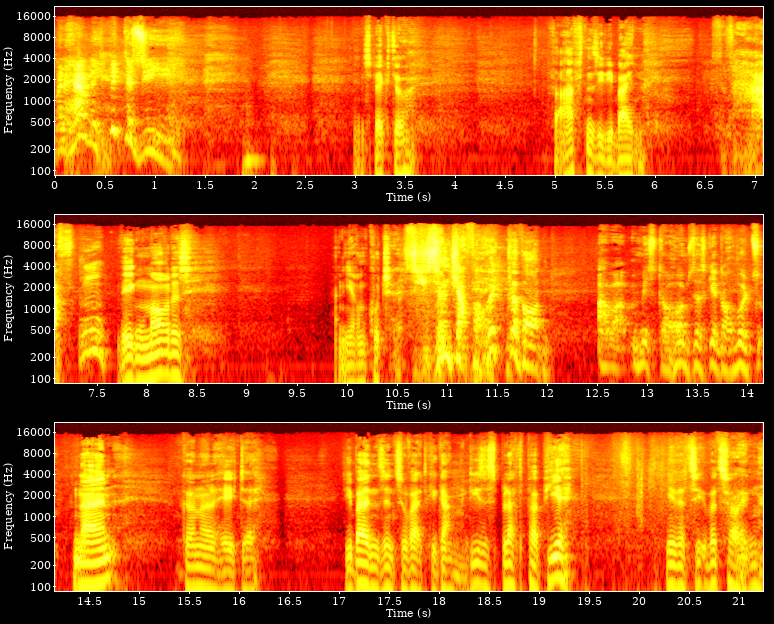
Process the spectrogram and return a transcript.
meine Herren, ich bitte Sie. Inspektor, verhaften Sie die beiden. Verhaften? Wegen Mordes an Ihrem Kutscher. Sie sind ja verrückt geworden. Aber, Mr. Holmes, das geht doch wohl zu... Nein, Colonel Hater. Die beiden sind zu weit gegangen. Dieses Blatt Papier hier wird Sie überzeugen.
